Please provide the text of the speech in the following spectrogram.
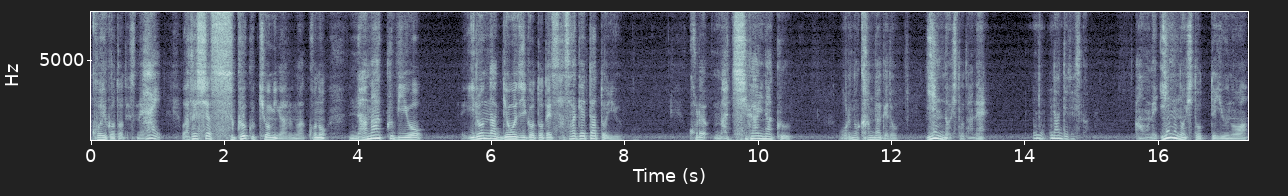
こういうことですね。はい。私はすごく興味があるのは、この生首をいろんな行事ごとで捧げたという。これ、間違いなく、俺の勘だけど、陰の人だね。なんでですか？あのね、陰の人っていうのは、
